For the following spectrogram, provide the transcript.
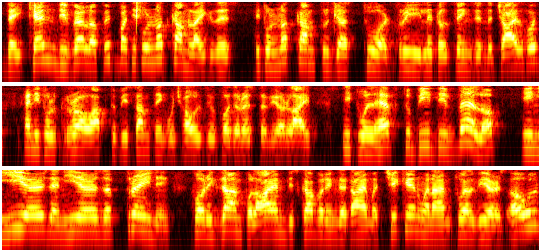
They can develop it, but it will not come like this. It will not come through just two or three little things in the childhood, and it will grow up to be something which holds you for the rest of your life. It will have to be developed in years and years of training. For example, I am discovering that I am a chicken when I am 12 years old,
